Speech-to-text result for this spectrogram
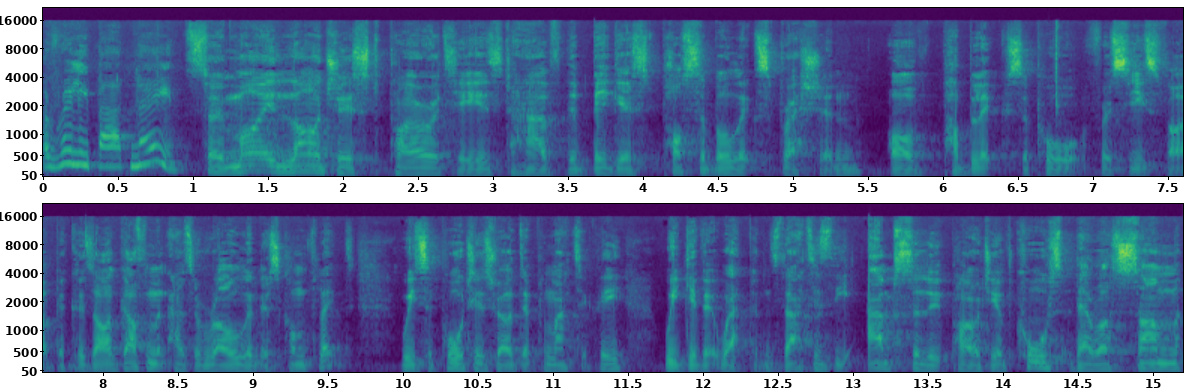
a really bad name. So my largest priority is to have the biggest possible expression of public support for a ceasefire because our government has a role in this conflict. We support Israel diplomatically. We give it weapons. That is the absolute priority. Of course, there are some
